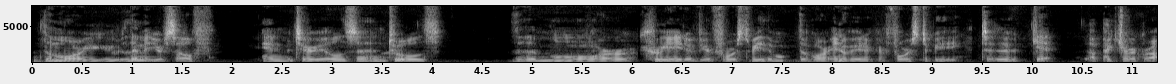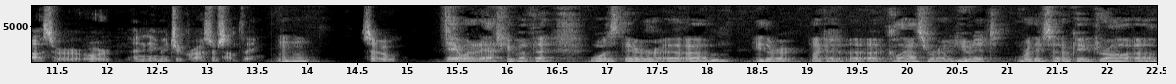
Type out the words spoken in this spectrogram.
the more you limit yourself in materials and tools, the more creative you're forced to be, the, the more innovative you're forced to be to get a picture across or, or an image across or something. Mm-hmm. So Yeah, I wanted to ask you about that. Was there uh, um, either like a, a, a class or a unit where they said, okay, draw a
